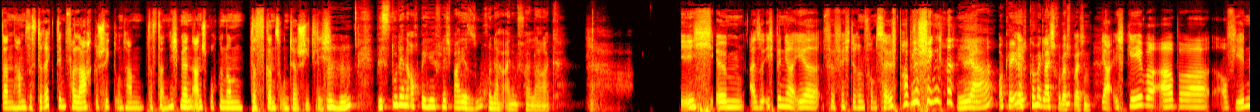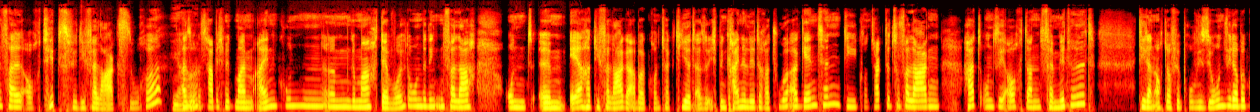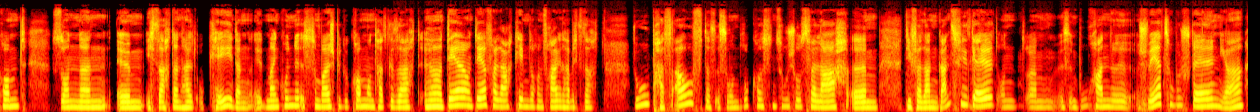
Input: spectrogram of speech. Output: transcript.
dann haben sie es direkt dem Verlag geschickt und haben das dann nicht mehr in Anspruch genommen. Das ist ganz unterschiedlich. Mhm. Bist du denn auch behilflich bei der Suche nach einem Verlag? Ich, ähm, also ich bin ja eher Verfechterin vom Self-Publishing. Ja, okay, da können wir gleich drüber sprechen. Ja, ich gebe aber auf jeden Fall auch Tipps für die Verlagssuche. Ja. Also das habe ich mit meinem einen Kunden ähm, gemacht, der wollte unbedingt einen Verlag und ähm, er hat die Verlage aber kontaktiert. Also ich bin keine Literaturagentin, die Kontakte zu Verlagen hat und sie auch dann vermittelt die dann auch dafür Provision wieder bekommt, sondern ähm, ich sage dann halt, okay, dann äh, mein Kunde ist zum Beispiel gekommen und hat gesagt, äh, der und der Verlag käme doch in Frage. Da habe ich gesagt, du, pass auf, das ist so ein Druckkostenzuschussverlag, ähm, die verlangen ganz viel Geld und ähm, ist im Buchhandel schwer zu bestellen, ja.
